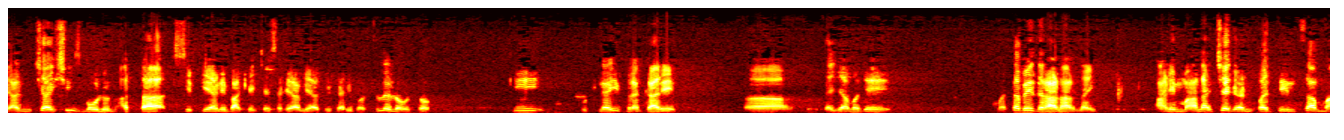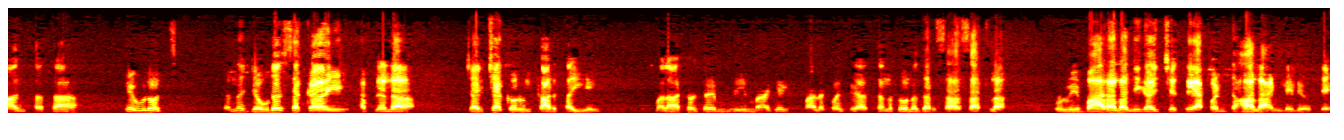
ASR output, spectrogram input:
त्यांच्याशीच बोलून आता सीपी आणि बाकीचे सगळे आम्ही अधिकारी बसलेलो होतो की कुठल्याही प्रकारे त्याच्यामध्ये मतभेद राहणार नाही. आणि मानाच्या गणपतींचा मान तसा ठेवूनच त्यांना जेवढं सकाळी आपल्याला चर्चा करून काढता येईल. मला आठवतंय मी मागे पालकमंत्री असताना दोन हजार सहा सातला पूर्वी बाराला निघायचे ते आपण दहाला आणलेले होते.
